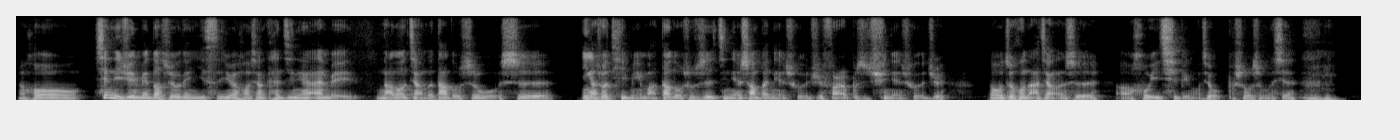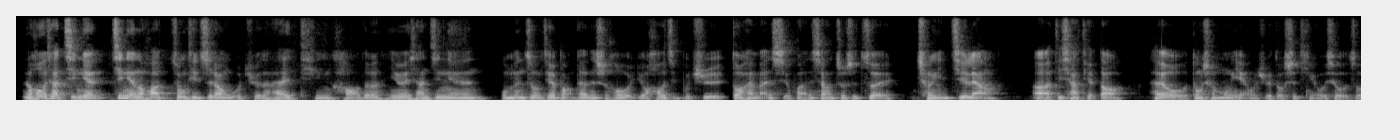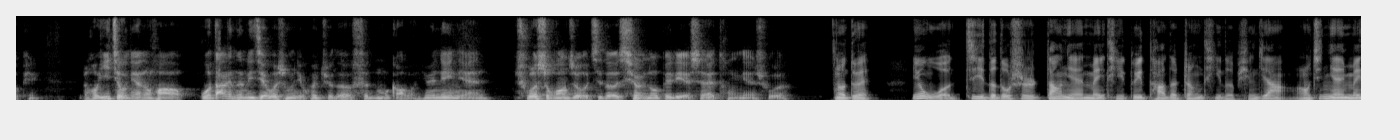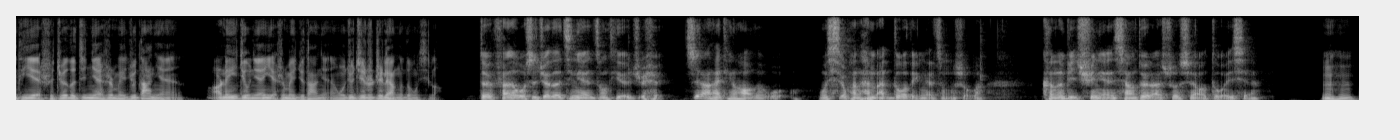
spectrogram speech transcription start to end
然后现地剧里面倒是有点意思，因为好像看今年艾美拿到奖的大多数是。应该说提名吧，大多数是今年上半年出的剧，反而不是去年出的剧。然后最后拿奖的是呃后羿骑兵，我就不说什么先。然后像今年，今年的话总体质量我觉得还挺好的，因为像今年我们总结榜单的时候，有好几部剧都还蛮喜欢，像《这是罪》《成瘾剂量》啊《地下铁道》还有《东城梦魇》，我觉得都是挺优秀的作品。然后一九年的话，我大概能理解为什么你会觉得分那么高了，因为那一年除了《守望者》，我记得切尔诺贝利也是在同一年出的。哦，对。因为我记得都是当年媒体对它的整体的评价，然后今年媒体也是觉得今年是美剧大年，二零一九年也是美剧大年，我就记住这两个东西了。对，反正我是觉得今年总体的剧质量还挺好的，我我喜欢的还蛮多的，应该这么说吧，可能比去年相对来说是要多一些。嗯哼，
